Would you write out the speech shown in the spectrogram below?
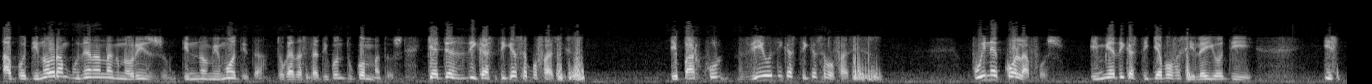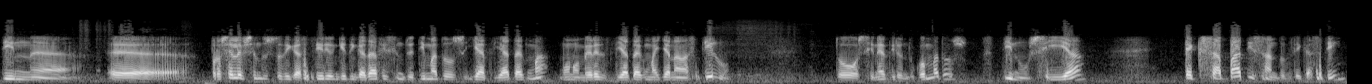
Από την ώρα που δεν αναγνωρίζουν την νομιμότητα των καταστατικών του κόμματος και τις δικαστικές αποφάσεις. Υπάρχουν δύο δικαστικές αποφάσεις. Που είναι κόλαφος. Η μία δικαστική απόφαση λέει ότι στην ε, ε, προσέλευση τους στο δικαστήριο και την κατάθεση του αιτήματος για διάταγμα, μονομερές διάταγμα για να αναστείλουν το συνέδριο του κόμματος, στην ουσία εξαπάτησαν τον δικαστή,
